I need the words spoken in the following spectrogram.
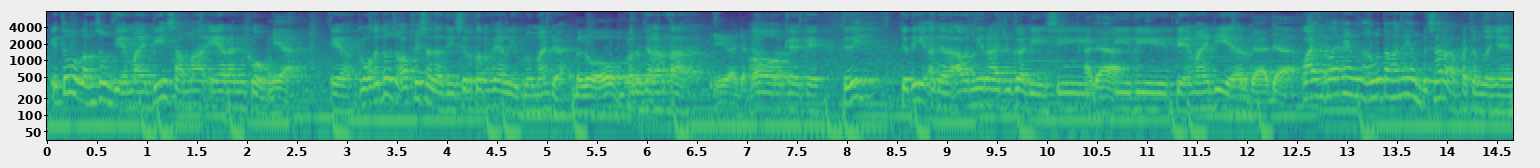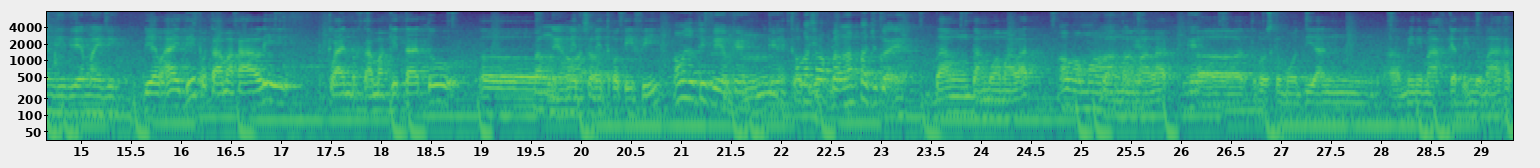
Itu langsung di MID sama AR Co. Iya Iya. Waktu itu office ada di Silicon Valley belum ada. belum Baru Jakarta. Iya, Jakarta. Oh oke oke. Jadi jadi ada Almira juga di si Ada. di di, di MID ya. udah ada Klien-klien yang lu tangani yang besar apa contohnya yang di, di MID? Di MID pertama kali klien pertama kita itu eh, Bank ya, kalau nggak Met- salah. Metro TV, Oh Metro TV oke Hmm. Metro Kalau nggak salah TV. bank apa juga ya? Bank Bank Muamalat, Oh Bang. Bank oke. Muamalat, Oke. eh, terus kemudian eh, minimarket Indomaret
